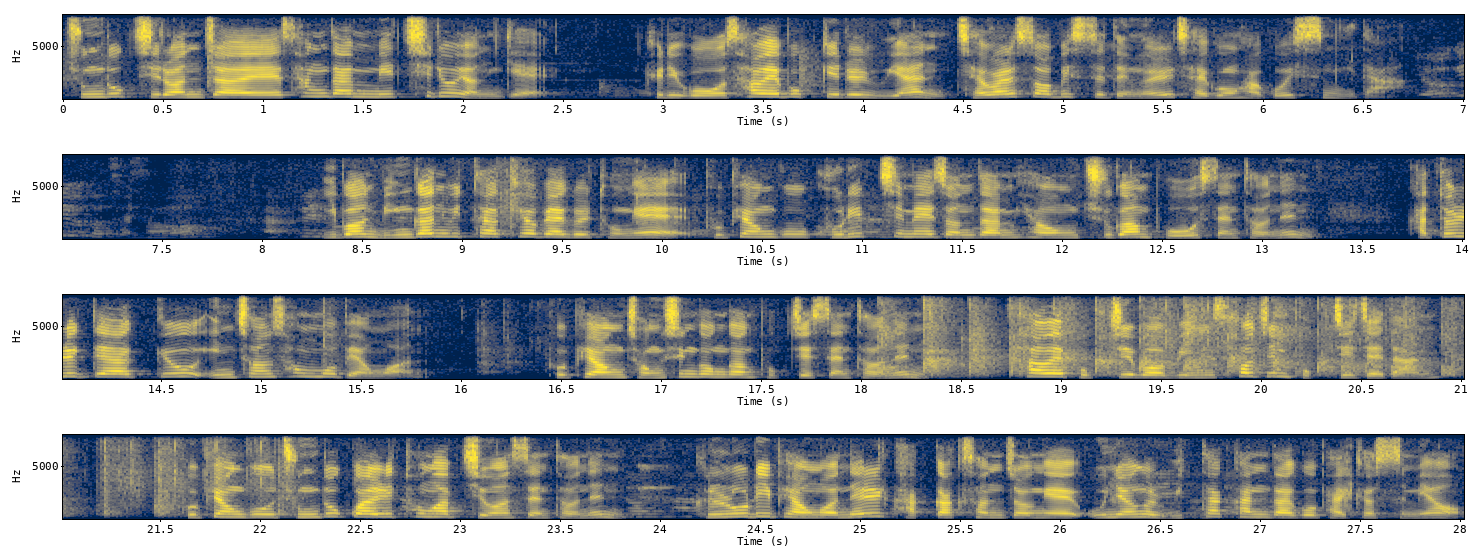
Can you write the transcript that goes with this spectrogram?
중독 질환자의 상담 및 치료 연계, 그리고 사회복귀를 위한 재활 서비스 등을 제공하고 있습니다. 이번 민간 위탁 협약을 통해 부평구 구립치매 전담형 주간보호센터는 가톨릭대학교 인천 성모병원, 부평 정신건강복지센터는 사회복지법인 서진복지재단, 부평구 중독관리통합지원센터는 글로리 병원을 각각 선정해 운영을 위탁한다고 밝혔으며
